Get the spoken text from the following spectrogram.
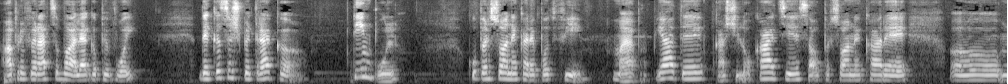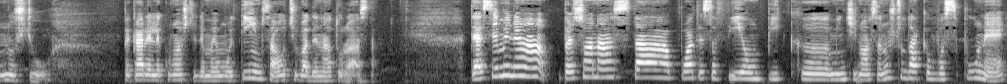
a preferat să vă aleagă pe voi, decât să-și petreacă timpul cu persoane care pot fi mai apropiate, ca și locație, sau persoane care Uh, nu știu, pe care le cunoaște de mai mult timp sau ceva de natura asta. De asemenea, persoana asta poate să fie un pic uh, mincinoasă. Nu știu dacă vă spune,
